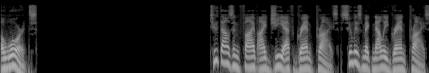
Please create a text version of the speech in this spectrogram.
Awards. 2005 IGF Grand Prize Seumas McNally Grand Prize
